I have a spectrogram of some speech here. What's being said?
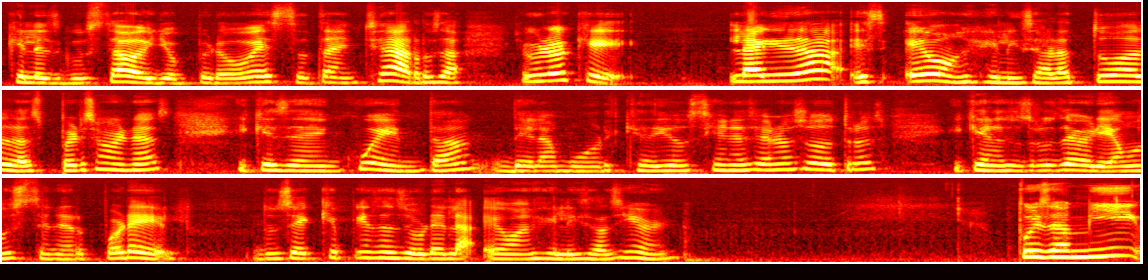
que les gustaba. Y yo, pero esto tan charro. O sea, yo creo que la idea es evangelizar a todas las personas y que se den cuenta del amor que Dios tiene hacia nosotros y que nosotros deberíamos tener por Él. No sé qué piensan sobre la evangelización. Pues a mí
